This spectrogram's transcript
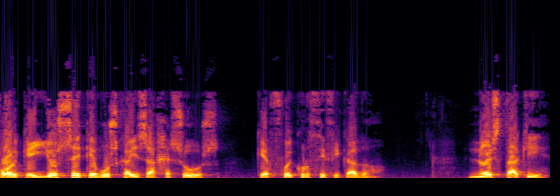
porque yo sé que buscáis a Jesús, que fue crucificado. No está aquí,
